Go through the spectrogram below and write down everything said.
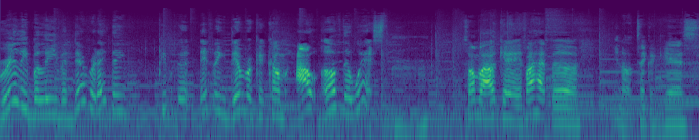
really believe in Denver. They think people they think Denver can come out of the West. Mhm. So I'm like, okay, if I had to, you know, take a guess,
